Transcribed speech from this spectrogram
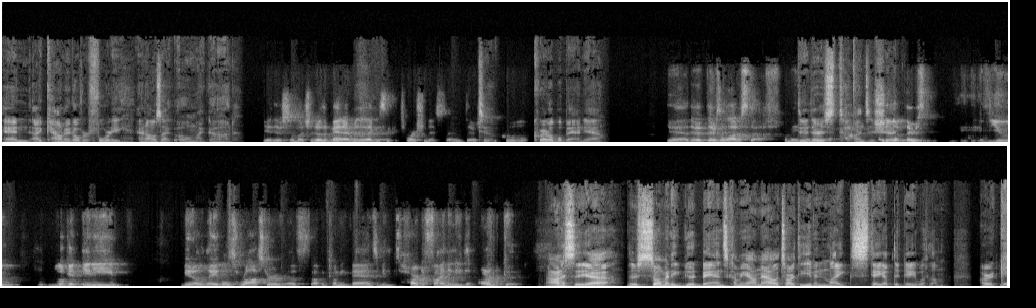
And I counted over 40 and I was like, oh my God. Yeah, there's so much. Another band I really like is the Contortionists. I think they're Too. super cool. Incredible band, yeah. Yeah, there, there's a lot of stuff. I mean, Dude, you know, there's tons of I shit. look, there's if you look at any you know labels roster of, of up and coming bands. I mean, it's hard to find any that aren't good. Honestly, yeah. There's so many good bands coming out now. It's hard to even like stay up to date with them or keep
